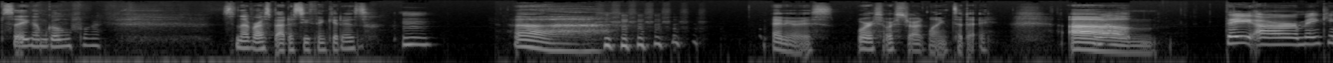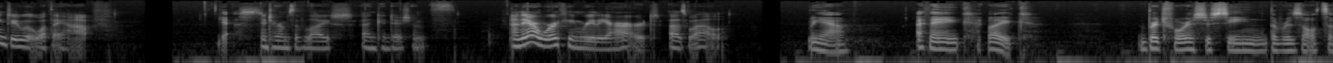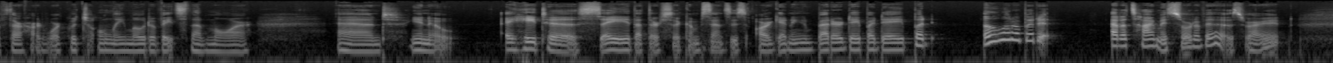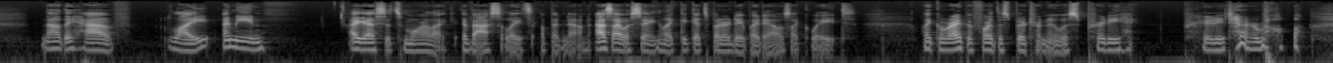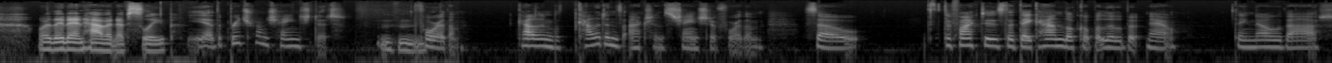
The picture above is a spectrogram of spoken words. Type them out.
saying I'm going for? It's never as bad as you think it is. Mm. Ah. Anyways, we're we're struggling today. Um, They are making do with what they have yes. in terms of light and conditions. And they are working really hard as well. Yeah. I think like Bridge Four is just seeing the results of their hard work, which only motivates them more. And, you know, I hate to say that their circumstances are getting better day by day, but a little bit at a time it sort of is, right? Now they have light. I mean, I guess it's more like it vacillates up and down. As I was saying, like it gets better day by day. I was like, wait, like right before this run, it was pretty, pretty terrible, or they didn't have enough sleep. Yeah, the bridge run changed it for them. Kaladin, Kaladin's actions changed it for them. So the fact is that they can look up a little bit now. They know that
